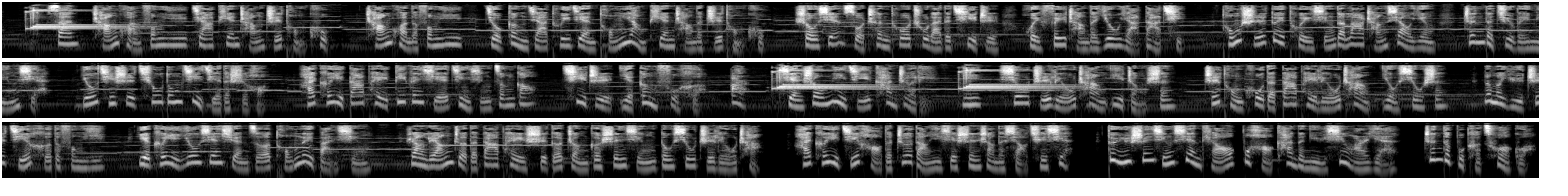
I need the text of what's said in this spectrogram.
三长款风衣加偏长直筒裤，长款的风衣就更加推荐同样偏长的直筒裤。首先所衬托出来的气质会非常的优雅大气，同时对腿型的拉长效应真的巨为明显。尤其是秋冬季节的时候，还可以搭配低跟鞋进行增高，气质也更复合。二显瘦秘籍看这里：一修直流畅一整身，直筒裤的搭配流畅又修身，那么与之结合的风衣也可以优先选择同类版型，让两者的搭配使得整个身形都修直流畅，还可以极好的遮挡一些身上的小缺陷。对于身形线条不好看的女性而言，真的不可错过。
